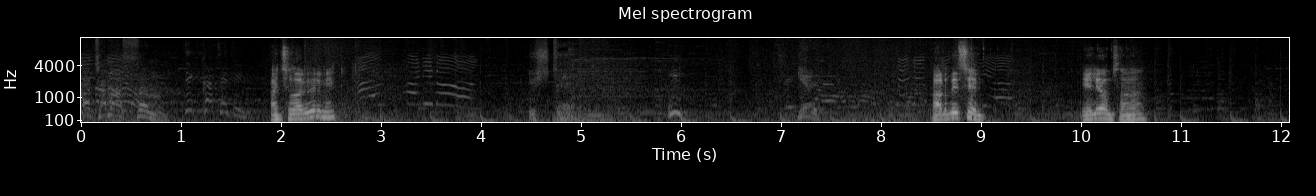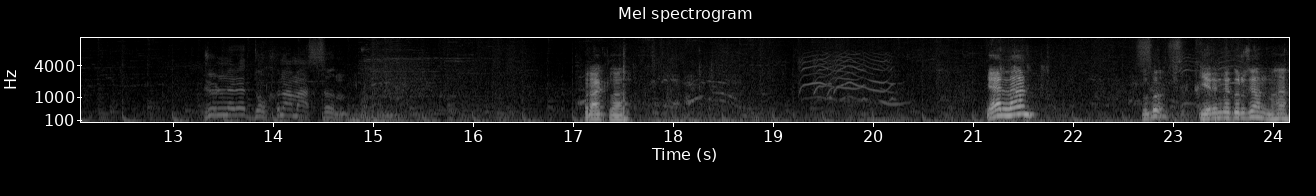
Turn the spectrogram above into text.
Kaçamazsın. Dikkat edin. Açılabilir miyim? İşte. Geri. Kardeşim. Geliyorum sana. Ürünlere dokunamazsın. Bırak lan. Gel lan. Lulu yerinde duracaksın mı ha?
